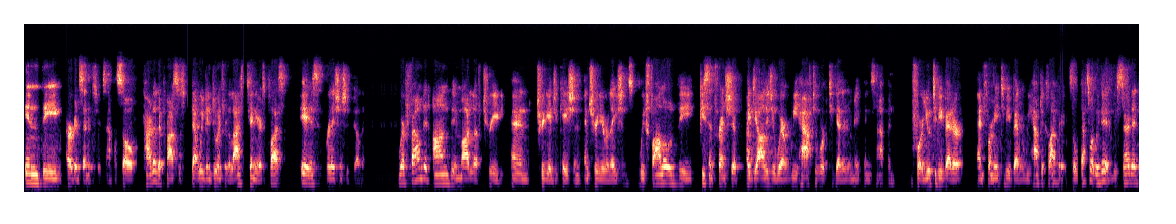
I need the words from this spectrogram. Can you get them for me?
in the urban centers, for example. So part of the process that we've been doing for the last 10 years plus is relationship building. We're founded on the model of treaty and treaty education and treaty relations. We follow the peace and friendship ideology where we have to work together to make things happen. For you to be better and for me to be better, we have to collaborate. So that's what we did. We started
